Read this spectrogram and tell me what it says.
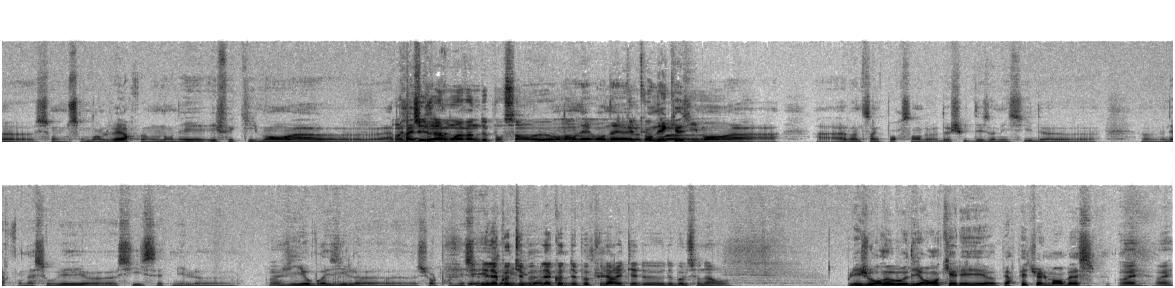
euh, sont, sont dans le vert. quoi. On en est effectivement à, à On presque déjà à moins 22%. euh, oui, on, en est, on, est, quelques on est mois, quasiment à, à, à 25% de, de chute des homicides. C'est-à-dire qu'on a sauvé 6 7 000 euh, Ouais. vies au Brésil sur le premier semestre. et la cote, de, 2019. la cote de popularité de, de Bolsonaro? Les journaux vous diront qu'elle est euh, perpétuellement en baisse. Ouais, ouais.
